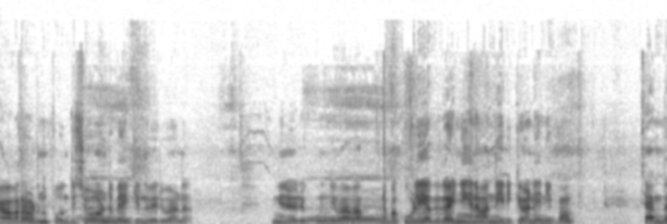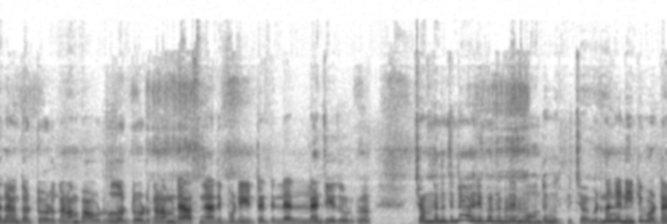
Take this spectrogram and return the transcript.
കവർ അവിടെ നിന്ന് പൊന്തിച്ചുകൊണ്ട് ബേക്കിന്ന് വരുവാണ്. ഇങ്ങനെ ഒരു കുഞ്ഞുവാവ. അപ്പോൾ കുളിയൊക്കെ കഴിഞ്ഞ് ഇങ്ങനെ വന്നിരിക്കുവാണ്. ഇനിയിപ്പം ചന്ദനം തൊട്ട് കൊടുക്കണം പൗഡർ തൊട്ട് കൊടുക്കണം രാസനാദിപ്പൊടി ഇട്ടിട്ടില്ല എല്ലാം ചെയ്ത് കൊടുക്കണം. ചന്ദനത്തിന്റെ കാര്യം പറഞ്ഞപ്പോഴേ മോന്ത വീർപ്പിച്ചോ? ഇവിടെ നിന്ന് എണീറ്റ് പോട്ടെ.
